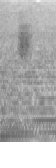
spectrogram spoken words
Thank.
